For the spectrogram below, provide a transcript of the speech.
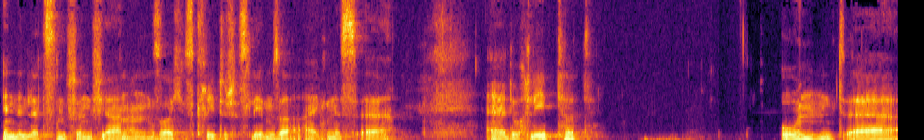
in den letzten fünf Jahren ein solches kritisches Lebensereignis äh, äh, durchlebt hat und äh,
